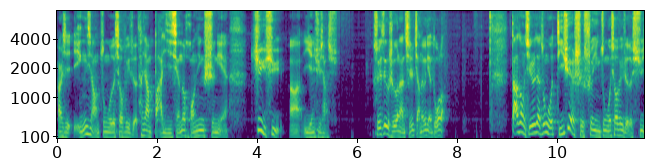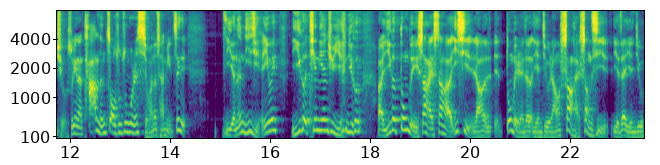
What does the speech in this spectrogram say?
而且影响中国的消费者。他想把以前的黄金十年继续啊延续下去。所以这个时候呢，其实讲的有点多了。大众其实在中国的确是顺应中国消费者的需求，所以呢，它能造出中国人喜欢的产品，这个也能理解。因为一个天天去研究啊，一个东北、上海、上海一汽，然后东北人在研究，然后上海上汽也在研究，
